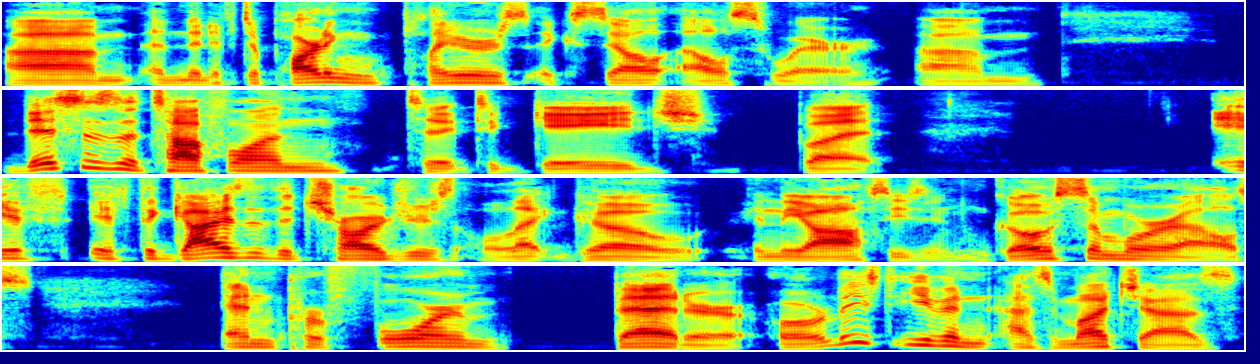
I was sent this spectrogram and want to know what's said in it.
Um, and then if departing players excel elsewhere, um, this is a tough one to to gauge. But if if the guys that the Chargers let go in the offseason go somewhere else and perform better, or at least even as much as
